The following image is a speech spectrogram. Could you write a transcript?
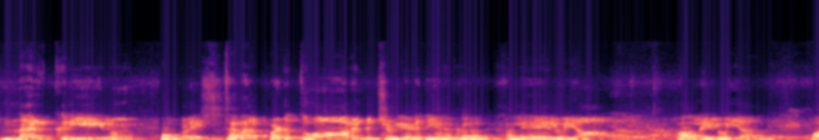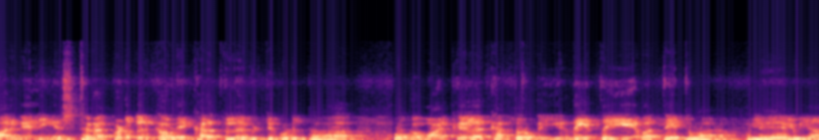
நற்கிரியையிலும் உங்களை ஸ்திரப்படுத்துவார் என்று சொல்லி எழுதியிருக்கிறது. அலை ஹalleluya பாருங்க நீங்க ஸ்திரப்படுவதற்கு அவருடைய கரத்துல விட்டு கொடுத்தா உங்க வாழ்க்கையில கத்தர் உங்க இருதயத்தையே அவர் தேற்றுவாராம் அல்லேலுயா.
